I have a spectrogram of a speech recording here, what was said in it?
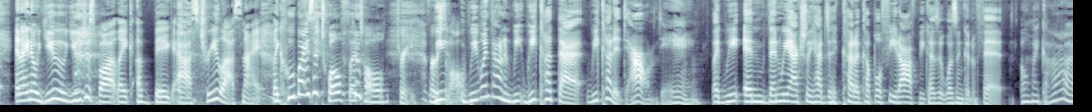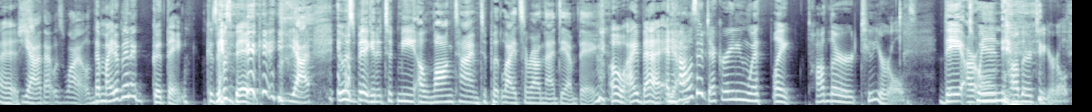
and I know you, you just bought like a big ass tree last night. Like who buys a 12 foot tall tree, first we, of all? we went down and we we cut that we cut it down Dang. like we and then we actually had to cut a couple feet off because it wasn't going to fit. Oh my gosh. Yeah, that was wild. That might have been a good thing because it was big. yeah, it was big and it took me a long time to put lights around that damn thing. Oh, I bet. And Yeah. how is it decorating with like toddler two year olds? They are Twin only- toddler two year olds.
